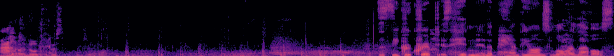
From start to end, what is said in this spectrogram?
Un autre de ces... The secret crypt is hidden in the Pantheon's lower levels.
